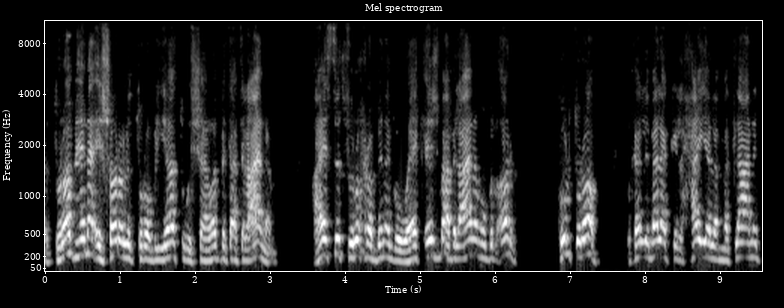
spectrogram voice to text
التراب هنا إشارة للترابيات والشهوات بتاعت العالم. عايز تطفي روح ربنا جواك إشبع بالعالم وبالأرض. كل تراب. وخلي بالك الحية لما اتلعنت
